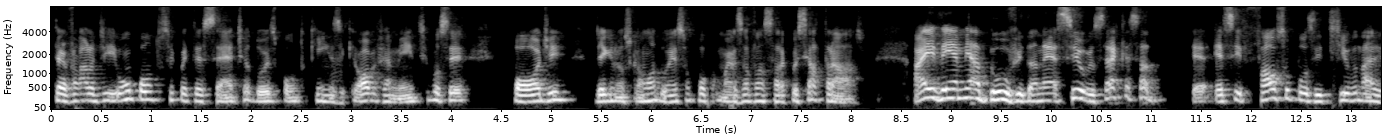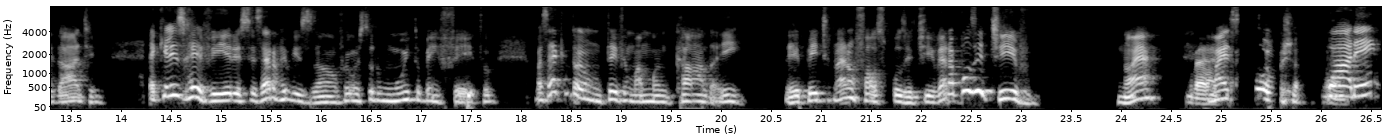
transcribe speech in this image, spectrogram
intervalo de 1,57 a 2,15, que obviamente você pode diagnosticar uma doença um pouco mais avançada com esse atraso. Aí vem a minha dúvida, né, Silvio? Será que essa, esse falso positivo, na realidade, é que eles reviram, eles fizeram revisão, foi um estudo muito bem feito. Mas será que então não teve uma mancada aí? De repente não era um falso positivo, era positivo, não é? É, Mas, poxa, é. 40,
